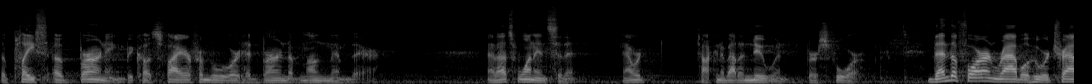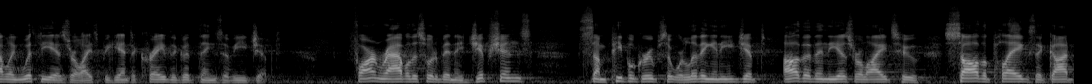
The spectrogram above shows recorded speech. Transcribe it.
the place of burning, because fire from the Lord had burned among them there. Now, that's one incident. Now we're talking about a new one, verse 4. Then the foreign rabble who were traveling with the Israelites began to crave the good things of Egypt foreign rabble. This would have been Egyptians, some people groups that were living in Egypt other than the Israelites who saw the plagues that God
